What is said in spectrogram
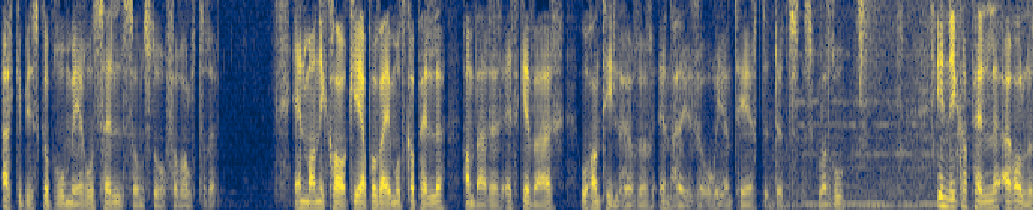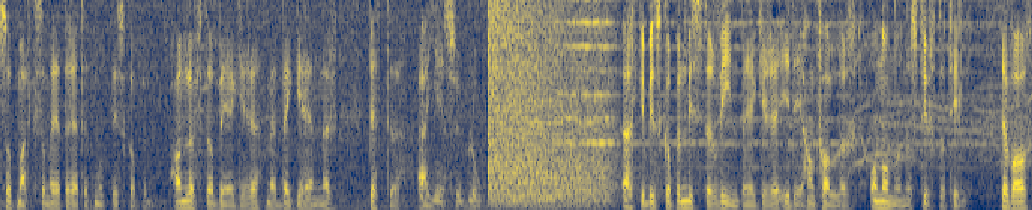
erkebiskop Romero selv som står for alteret. En mann i kaki er på vei mot kapellet. Han bærer et gevær, og han tilhører en høyreorientert dødsskvadron. Inne i kapellet er alles oppmerksomhet rettet mot biskopen. Han løfter begeret med begge hender. Dette er Jesu blod. Erkebiskopen mister vinbegeret idet han faller, og nonnene styrter til. Det var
